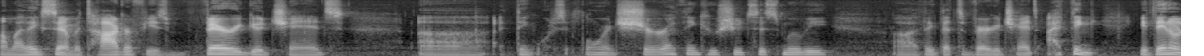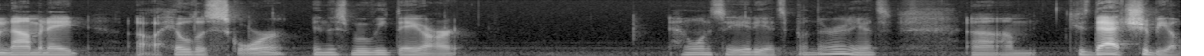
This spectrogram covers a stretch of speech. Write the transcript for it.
Um, I think cinematography is very good chance. Uh, I think what is it, Lawrence Sher? I think who shoots this movie. Uh, I think that's a very good chance. I think if they don't nominate uh, Hildur's score in this movie, they are. I don't want to say idiots, but they're idiots. Um, because that should be a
